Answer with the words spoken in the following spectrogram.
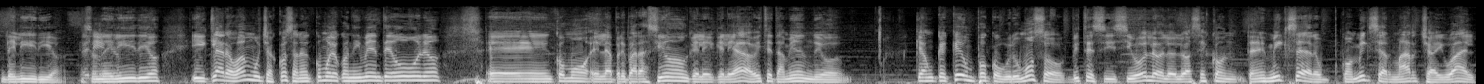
delirio, es un Delirio. delirio. Y claro, van muchas cosas, ¿no? Cómo lo condimente uno, eh, cómo eh, la preparación que le, que le haga, ¿viste? También, digo, que aunque quede un poco grumoso, ¿viste? Si, si vos lo, lo, lo haces con, tenés mixer, con mixer marcha igual.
